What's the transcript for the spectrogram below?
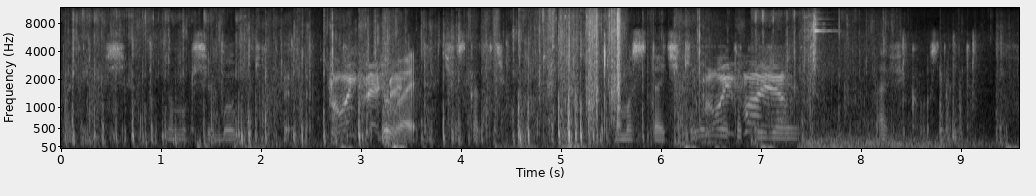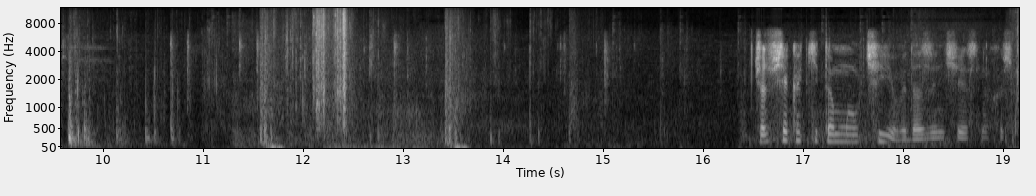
поднялся на flashbang. Бывает, что сказать. Камус тачки. Ну, я так не делаю. Его знает. Чё все какие-то молчивы даже интересно хп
